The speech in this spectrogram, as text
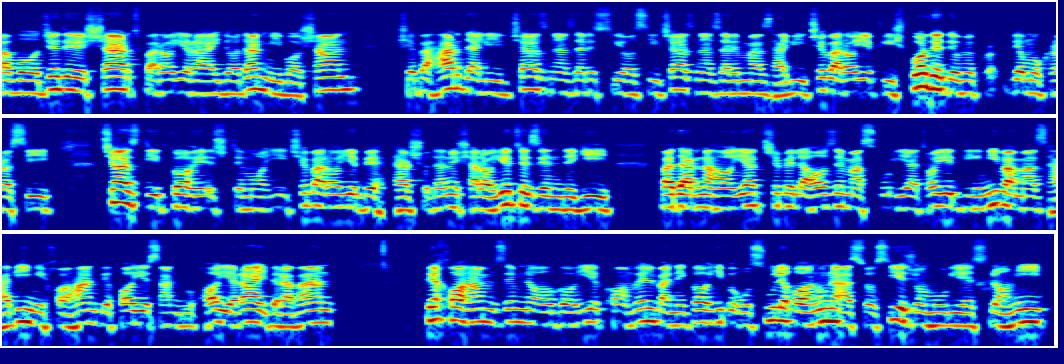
و واجد شرط برای رأی دادن می باشند که به هر دلیل چه از نظر سیاسی چه از نظر مذهبی چه برای پیشبرد دموکراسی چه از دیدگاه اجتماعی چه برای بهتر شدن شرایط زندگی و در نهایت چه به لحاظ مسئولیت های دینی و مذهبی می‌خواهند به پای صندوق های رأی بروند. بخواهم ضمن آگاهی کامل و نگاهی به اصول قانون اساسی جمهوری اسلامی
